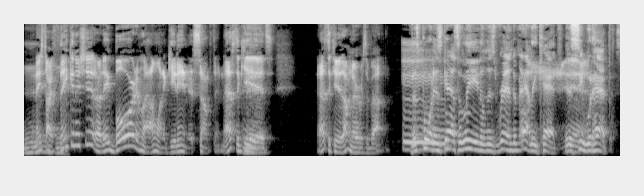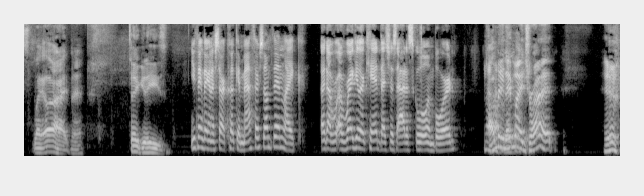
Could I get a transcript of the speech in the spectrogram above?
and they start mm-hmm. thinking of shit, are they bored? and like, I want to get into something. That's the kids. That's the kids I'm nervous about. Let's pour this mm. gasoline on this random alley cat and see what happens. Like, all right, man. Take it easy. You think they're gonna start cooking meth or something? Like like a, a regular kid that's just out of school and bored. I mean, they might try it. might.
